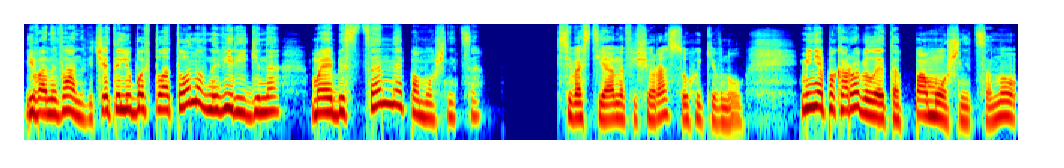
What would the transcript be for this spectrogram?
Иван Иванович, это Любовь Платоновна Веригина, моя бесценная помощница». Севастьянов еще раз сухо кивнул. Меня покоробила эта помощница, но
